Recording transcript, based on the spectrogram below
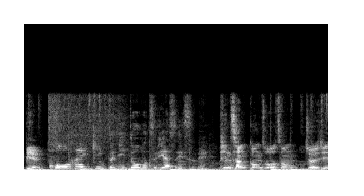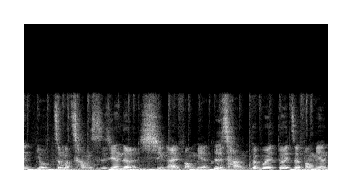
变。広背筋と二頭も釣りやすいですね平常工作中就已经有这么长时间的性爱方面，日常会不会对这方面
